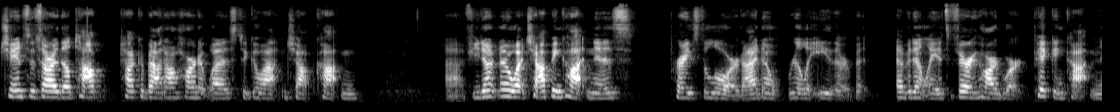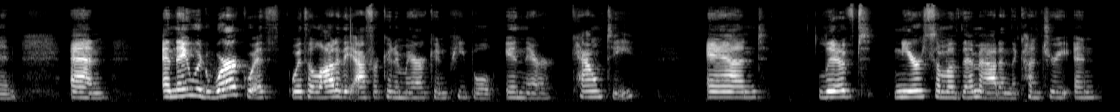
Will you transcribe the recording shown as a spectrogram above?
chances are they'll talk, talk about how hard it was to go out and chop cotton. Uh, if you don't know what chopping cotton is, praise the Lord. I don't really either, but evidently it's very hard work picking cotton and and and they would work with with a lot of the African American people in their county and lived near some of them out in the country and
